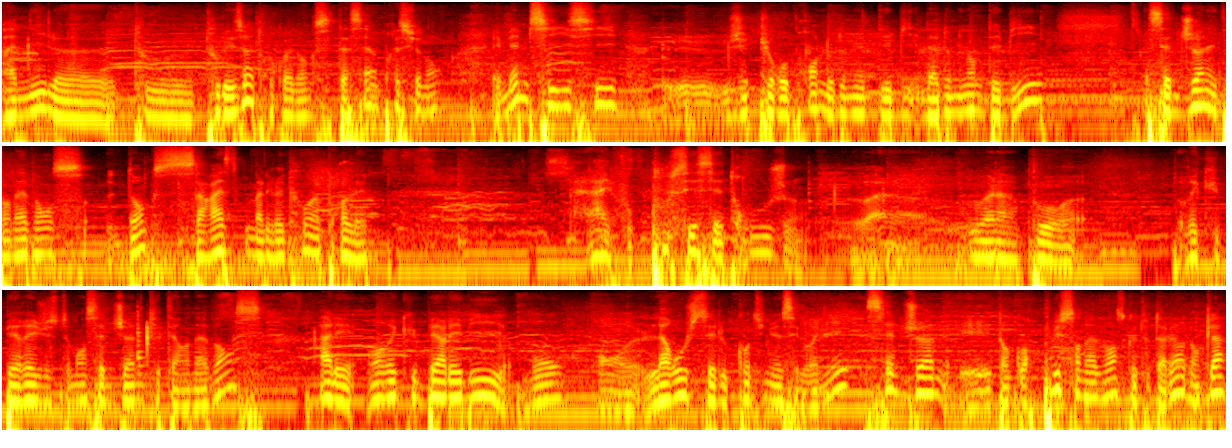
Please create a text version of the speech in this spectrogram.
annihile euh, tous les autres quoi. Donc c'est assez impressionnant. Et même si ici euh, j'ai pu reprendre le la dominante des cette jaune est en avance. Donc ça reste malgré tout un problème. Là, il faut pousser cette rouge. Voilà, voilà pour récupérer justement cette jeune qui était en avance. Allez, on récupère les billes. Bon, la rouge c'est continue à s'éloigner. Cette jaune est encore plus en avance que tout à l'heure. Donc là,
